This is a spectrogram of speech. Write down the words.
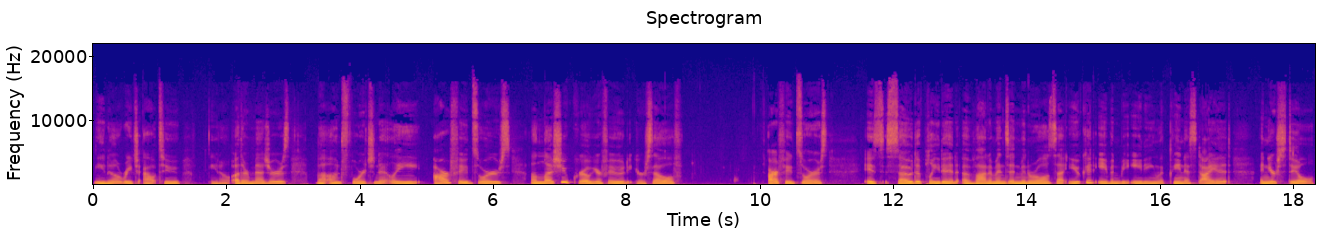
you know, reach out to, you know, other measures. But unfortunately, our food source, unless you grow your food yourself, our food source is so depleted of vitamins and minerals that you could even be eating the cleanest diet and you're still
